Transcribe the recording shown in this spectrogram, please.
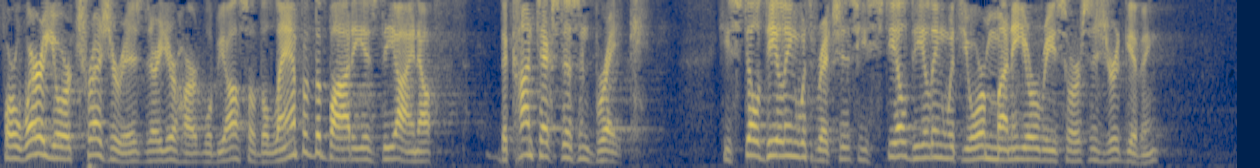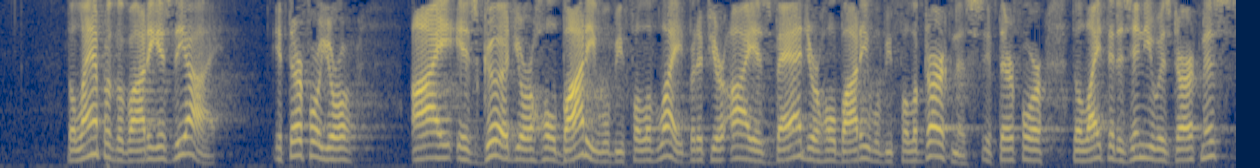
For where your treasure is, there your heart will be also. The lamp of the body is the eye. Now, the context doesn't break. He's still dealing with riches. He's still dealing with your money, your resources, your giving. The lamp of the body is the eye. If therefore your eye is good, your whole body will be full of light. But if your eye is bad, your whole body will be full of darkness. If therefore the light that is in you is darkness,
